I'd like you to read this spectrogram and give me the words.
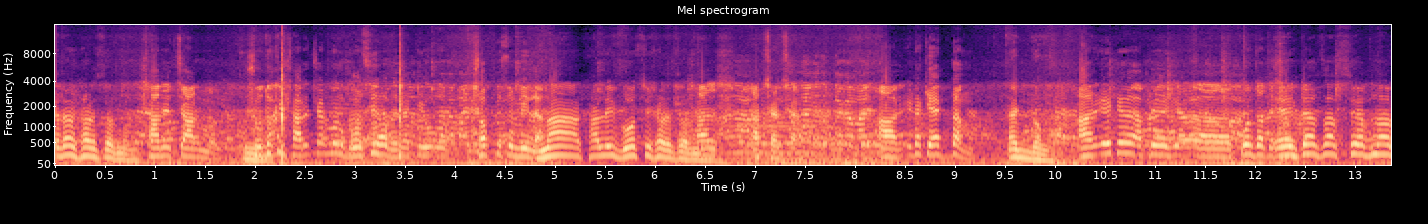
এটাও সাড়ে চার মন। সাড়ে চার মন। শুধু কি সাড়ে চার মন গোসই হবে নাকি সব কিছু মিলা? না খালি গোছি সাড়ে চার মন। আচ্ছা আচ্ছা। আর এটা কি একদম? একদম। আর এটা আপনি কোন জাতের? এইটা চাচ্ছে আপনার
